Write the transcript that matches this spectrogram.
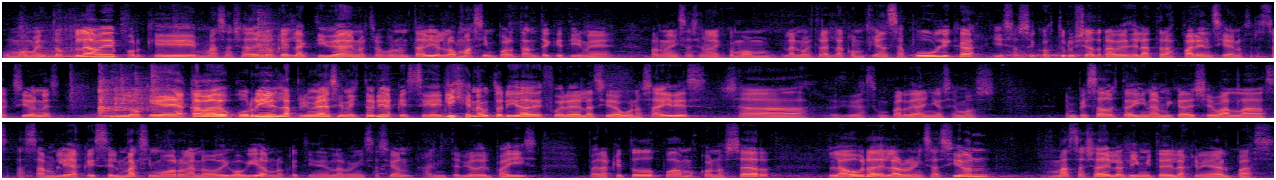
un momento clave porque más allá de lo que es la actividad de nuestros voluntarios, lo más importante que tiene organizaciones como la nuestra es la confianza pública y eso se construye a través de la transparencia de nuestras acciones. Lo que acaba de ocurrir es la primera vez en la historia que se eligen autoridades fuera de la ciudad de Buenos Aires. Ya desde hace un par de años hemos empezado esta dinámica de llevar las asambleas, que es el máximo órgano de gobierno que tiene la organización al interior del país, para que todos podamos conocer la obra de la organización más allá de los límites de la General Paz,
